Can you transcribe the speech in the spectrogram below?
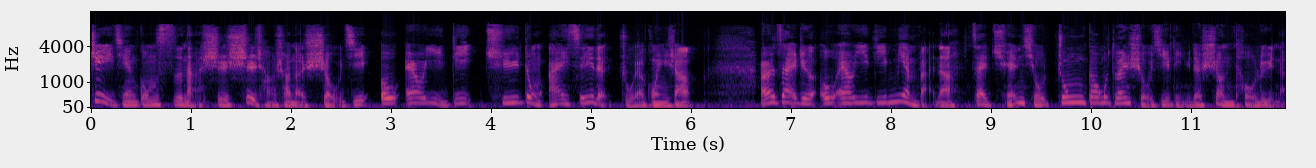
这间公司呢，是市场上的手机 OLED 驱动 IC 的主要供应商。而在这个 OLED 面板呢，在全球中高端手机领域的渗透率呢，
